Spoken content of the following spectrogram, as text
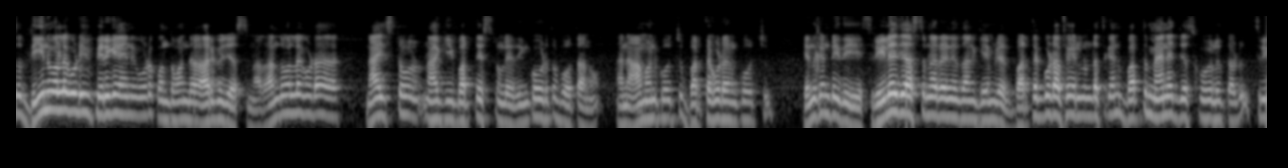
సో దీనివల్ల కూడా ఇవి పెరిగాయని కూడా కొంతమంది ఆర్గ్యూ చేస్తున్నారు. అందువల్ల కూడా నా ఇష్టం నాకు ఈ భర్త ఇష్టం లేదు ఇంకొకటితో పోతాను అని ఆమె అనుకోవచ్చు భర్త కూడా అనుకోవచ్చు. ఎందుకంటే ఇది స్త్రీలే చేస్తున్నారు అనే దానికి ఏం లేదు. భర్తకు కూడా అఫేర్లు ఉండొచ్చు కానీ భర్త మేనేజ్ చేసుకోగలుగుతాడు స్త్రీ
